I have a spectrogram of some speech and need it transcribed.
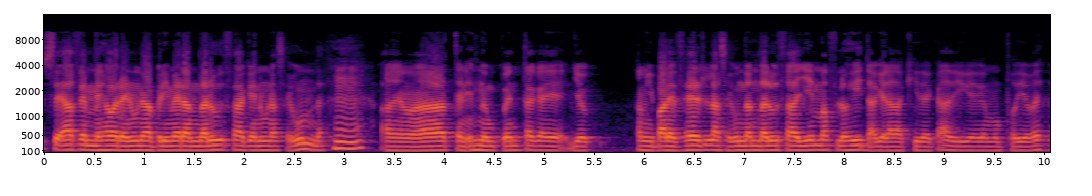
se hacen mejor en una primera andaluza que en una segunda. Además, teniendo en cuenta que yo, a mi parecer, la segunda andaluza allí es más flojita que la de aquí de Cádiz, que hemos podido ver.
